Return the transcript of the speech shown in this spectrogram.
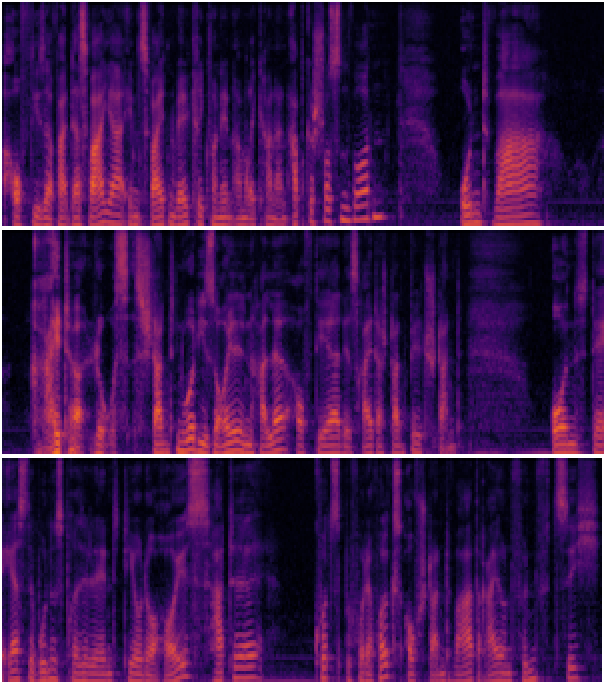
auf dieser Fahrt. Das war ja im Zweiten Weltkrieg von den Amerikanern abgeschossen worden und war reiterlos. Es stand nur die Säulenhalle, auf der das Reiterstandbild stand. Und der erste Bundespräsident Theodor Heuss hatte kurz bevor der Volksaufstand war, 1953,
